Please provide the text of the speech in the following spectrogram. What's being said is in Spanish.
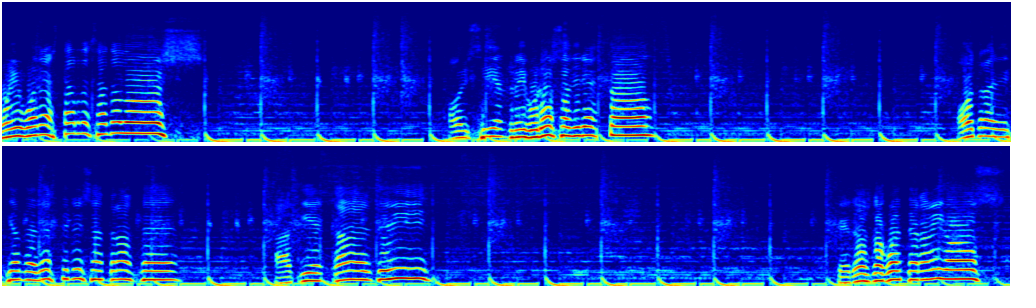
Muy buenas tardes a todos. Hoy sí, en riguroso directo. Otra edición de Destination Trance. Aquí en Camel TV. Que nos lo cuenten amigos.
